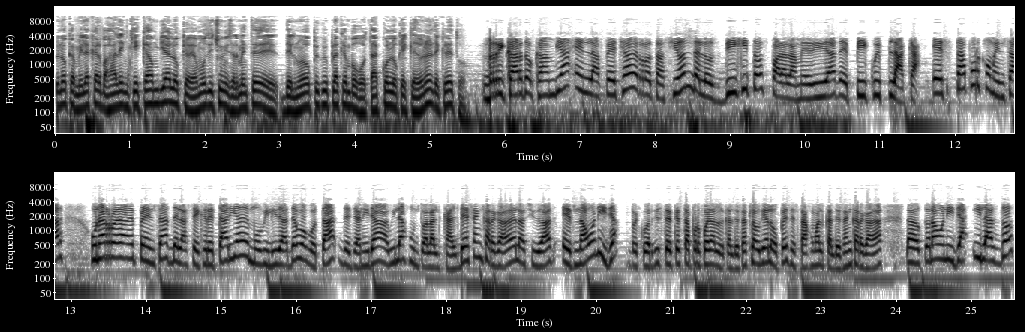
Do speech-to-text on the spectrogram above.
Bueno, Camila Carvajal, ¿en qué cambia lo que habíamos dicho inicialmente de- del nuevo pico y placa en Bogotá con lo que quedó en el decreto? Ricardo, cambia en la fecha de rotación de los dígitos para la medida de pico y placa. Está por comenzar una rueda de prensa de la secretaria de Movilidad de Bogotá, de Yanira Ávila, junto a la alcaldesa encargada de la ciudad, Edna Bonilla. Recuerde usted que está por fuera la alcaldesa Claudia López, está como alcaldesa encargada la doctora Bonilla, y las dos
